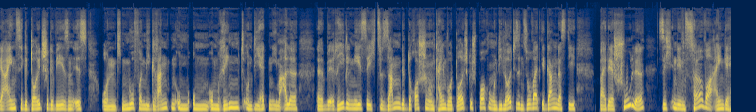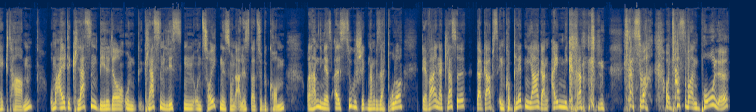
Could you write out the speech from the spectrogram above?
der einzige Deutsche gewesen ist und nur von Migranten um, um, umringt und die hätten ihm alle äh, regelmäßig zusammengedroschen und kein Wort Deutsch gesprochen. Und die Leute sind so weit gegangen, dass die bei der Schule sich in den Server eingehackt haben um alte Klassenbilder und Klassenlisten und Zeugnisse und alles da zu bekommen. Und dann haben die mir das alles zugeschickt und haben gesagt, Bruder, der war in der Klasse, da gab es im kompletten Jahrgang einen Migranten. Das war, und das war ein Pole.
